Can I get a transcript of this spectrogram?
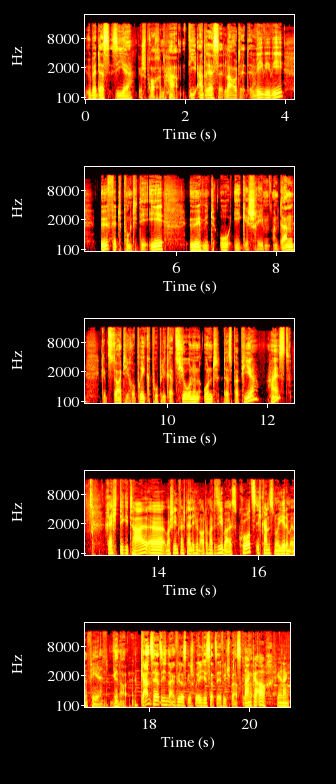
über das Sie ja gesprochen haben. Die Adresse lautet www.öfit.de Ö mit OE geschrieben. Und dann gibt es dort die Rubrik Publikationen und das Papier heißt? Recht digital, äh, maschinenverständlich und automatisierbar ist. Kurz, ich kann es nur jedem empfehlen. Genau. Ganz herzlichen Dank für das Gespräch. Es hat sehr viel Spaß gemacht. Danke auch. Vielen Dank.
